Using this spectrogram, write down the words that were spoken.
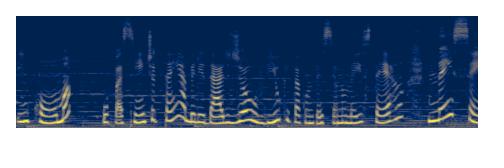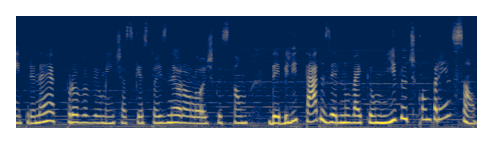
em coma o paciente tem a habilidade de ouvir o que está acontecendo no meio externo, nem sempre, né? Provavelmente as questões neurológicas estão debilitadas, ele não vai ter um nível de compreensão.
